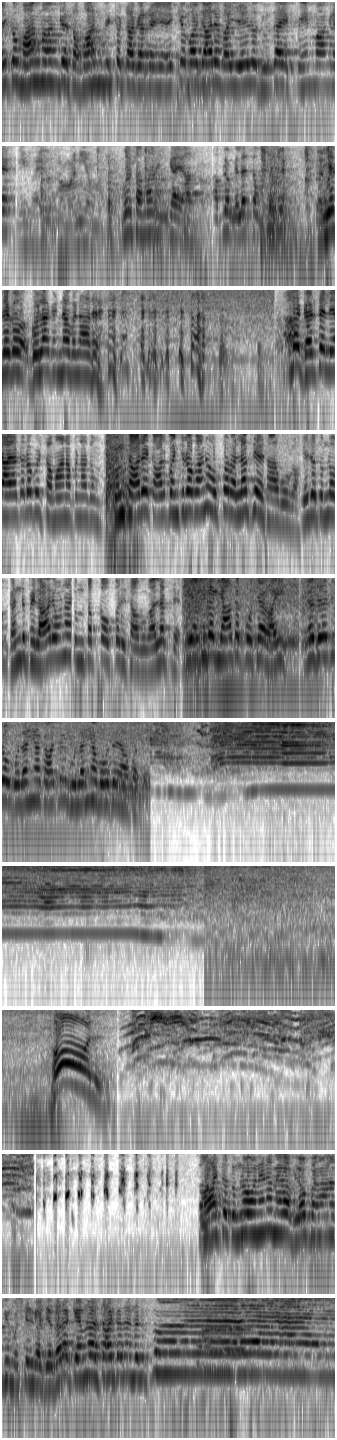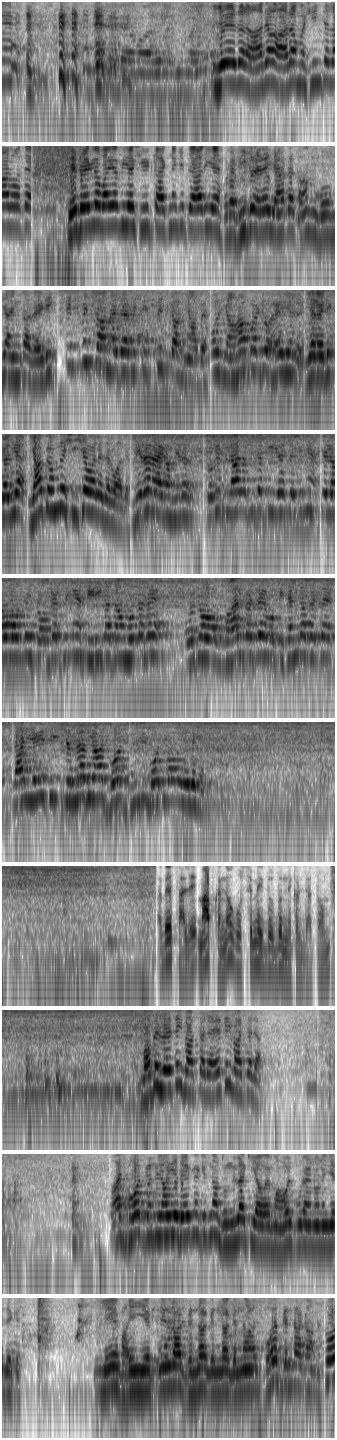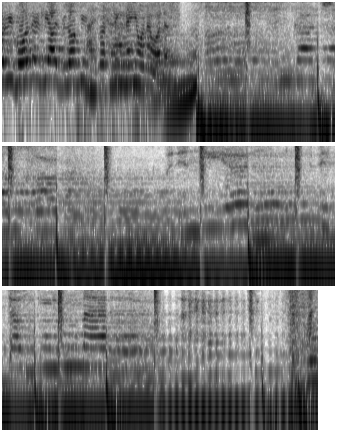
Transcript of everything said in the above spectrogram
एक तो मांग मांग के सामान भी इकट्ठा कर रहे हैं। एक के बाद जा रहे भाई ये तो दूसरा एक पेन मांग रहे नहीं भाई वो सामान ही हमारा वो सामान इनका है यार। आप लोग गलत समझ रहे हो। ये देखो गोला गंडा बना रहे मैं घर से ले आया करो, कुछ सामान अपना तुम। तुम सारे कार पंचरों का ना ऊपर अलग से हिसाब होगा। ये जो तुम लोग गंद फैला रहे हो ना, तुम सबका ऊपर हिसाब होगा, अलग से। ये अभी तक यहाँ तक पहुँचा है भाई। ये देख लो, गोलाइयाँ काटते हैं, गोलाइयाँ बहुत है यहाँ पर। होल आज तो तुम लोगों ने ना मेरा ब्लॉग बनाना भी मुश्किल कर दिया। जरा कैमरा स्टार्ट करते हैं अंदर ये इधर आ रहा आ रहा मशीन चला रहा होता है। ये देख लो भाई, अभी ये शीट काटने की तैयारी है। और अभी जो है, यहाँ का काम हो गया इनका रेडी टिच पिच काम रहता है अभी टिच पिच काम यहाँ पे। और यहाँ पर जो है, ये ये रेडी कर लिया। यहाँ पे होंगे शीशे वाले दरवाजे। मिरर आएगा मिरर तो अभी फ़िलहाल अभी तक की ये सेटिंग है। इसके अलावा और कोई प्रोग्रेस नहीं है। सीढ़ी का काम कर रहे हैं और जो माल कट रहे हैं वो किचन का करते हैं। फ़िलहाल यही सीन चल रहा है। आज बहुत जल्दी बहुत हुआ ये देखें। अबे साले माफ़ करना गुस्से में इधर उधर निकल जाता हूँ। वापस वैसे ही भागता जा ऐसे ही भागता जा। आज बहुत गंदे और ये देख लें कितना धुंधला किया हुआ है माहौल पूरा इन्होंने ये देखे। ये भाई, ये पूरा गंदा गंदा गंदा। आज बहुत गंदा काम है। और भी बहुत है, इसलिए आज ब्लॉग भी इंटरेस्टिंग नहीं होने वाला है।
